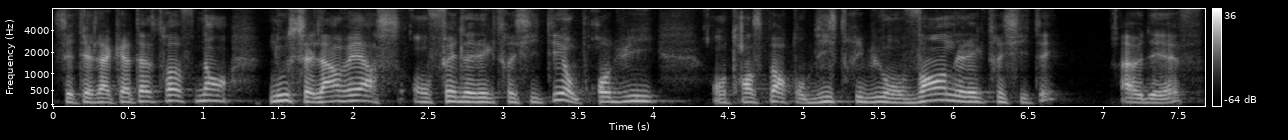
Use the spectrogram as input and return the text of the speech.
C'était la catastrophe. Non, nous, c'est l'inverse. On fait de l'électricité, on produit, on transporte, on distribue, on vend de l'électricité à EDF.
